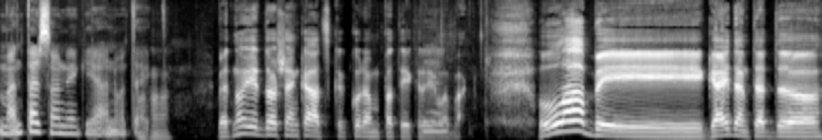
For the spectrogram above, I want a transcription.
Man personīgi, jā, noteikti. Aha. Bet nu, ir droši vien kāds, ka, kuram patīk arī labāk. Labi, gaidām, tad, uh,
